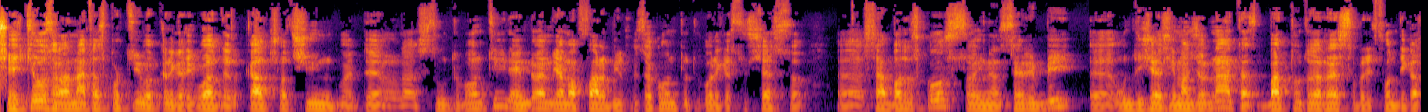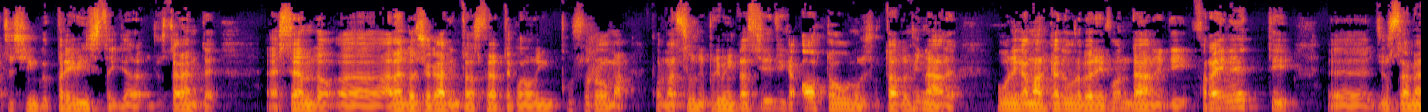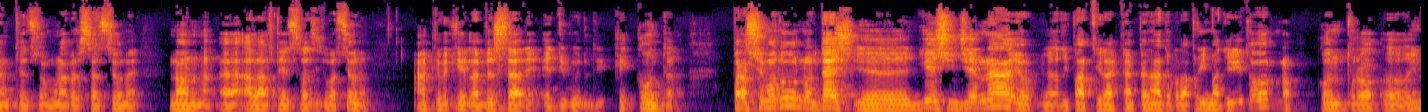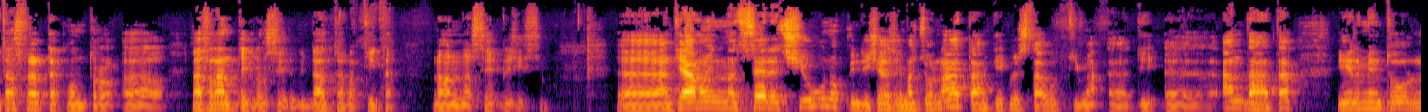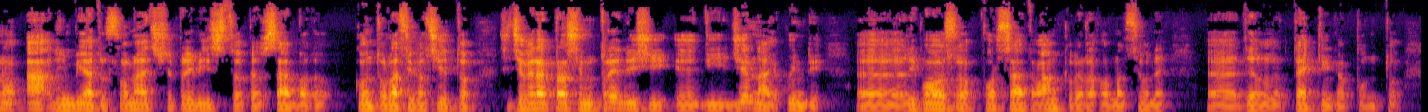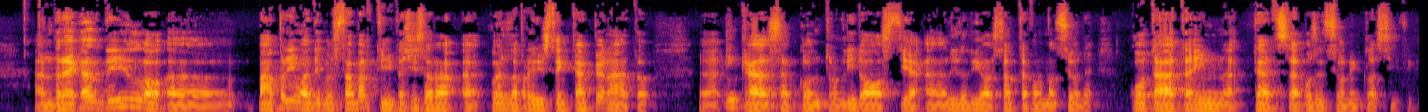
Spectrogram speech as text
Si è chiusa l'annata sportiva per quello che riguarda il calcio a 5 del Sud Pontino e noi andiamo a farvi il resoconto di quello che è successo eh, sabato scorso in Serie B, eh, undicesima giornata, sbattuto del resto per il Fondi Calcio 5 previsto giustamente essendo, eh, avendo giocato in trasferta con l'Olympus Roma, formazione prima in classifica, 8-1 risultato finale, unica marcatura per i fondani di Frainetti, eh, giustamente insomma una prestazione non eh, all'altezza della situazione, anche perché l'avversario è di quelli che contano. Prossimo turno, 10, eh, 10 gennaio, eh, ripartirà il campionato con la prima di ritorno contro, eh, in trasferta contro eh, l'Atlante Grosseto, quindi altra partita non semplicissima. Eh, andiamo in Serie C1, quindicesima giornata, anche questa ultima eh, di andata. Il Menturno ha rinviato il suo match previsto per sabato contro l'Azio Calcetto, si giocherà il prossimo 13 di gennaio, quindi eh, riposo forzato anche per la formazione eh, del tecnico appunto Andrea Cardillo, eh, ma prima di questa partita ci sarà eh, quella prevista in campionato eh, in casa contro Lido Ostia, eh, Lido di Ostia, altra formazione quotata in terza posizione in classifica.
